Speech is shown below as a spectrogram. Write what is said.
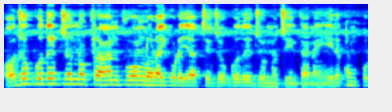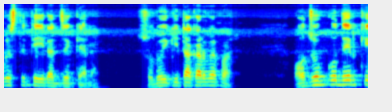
অযোগ্যদের জন্য প্রাণপণ লড়াই করে যাচ্ছে, যোগ্যদের জন্য চিন্তা নেই। এরকম পরিস্থিতি এই রাজ্যে কেন? শুধুই কি টাকার ব্যাপার? অযোগ্যদেরকে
